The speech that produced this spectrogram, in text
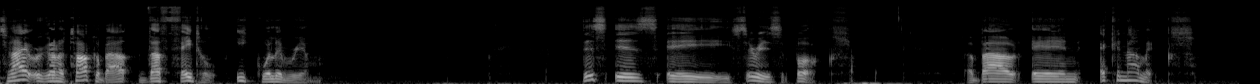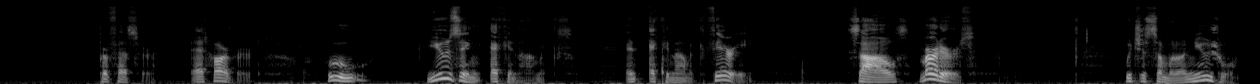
Tonight we're going to talk about the fatal equilibrium. This is a series of books about an economics professor at Harvard who, using economics and economic theory, solves murders, which is somewhat unusual.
